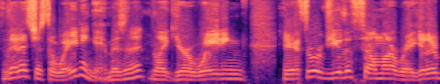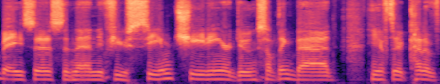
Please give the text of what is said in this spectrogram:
then it's just a waiting game, isn't it? Like you're waiting, you have to review the film on a regular basis, and then if you see him cheating or doing something bad, you have to kind of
